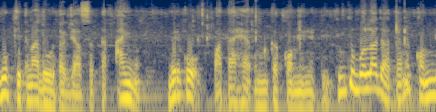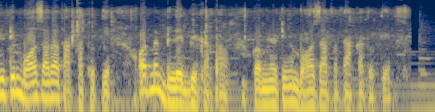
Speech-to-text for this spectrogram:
वो कितना दूर तक जा सकता है। आई नो मेरे को पता है उनका कम्युनिटी क्योंकि बोला जाता है ना कम्युनिटी में बहुत ज़्यादा ताकत होती है। और मैं बिलीव भी करता हूँ कम्युनिटी में बहुत ज़्यादा ताकत होती है।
